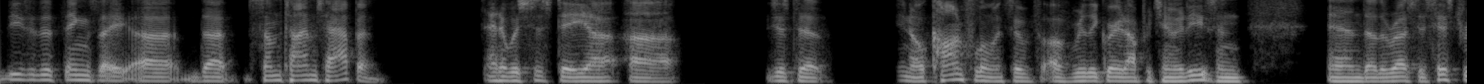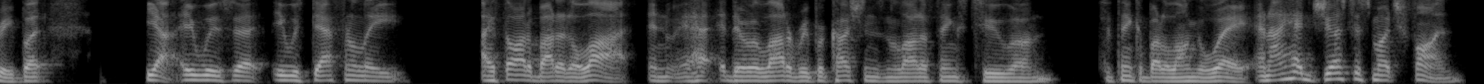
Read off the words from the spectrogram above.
these are the things I, uh, that sometimes happen, and it was just a uh, uh, just a you know confluence of of really great opportunities, and and uh, the rest is history. But yeah, it was uh, it was definitely. I thought about it a lot, and there were a lot of repercussions and a lot of things to um, to think about along the way. And I had just as much fun.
